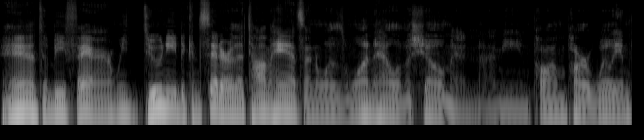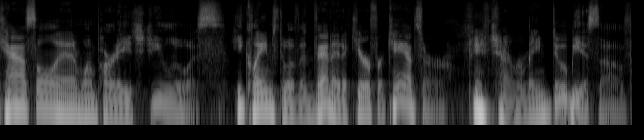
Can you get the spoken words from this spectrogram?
And to be fair, we do need to consider that Tom Hanson was one hell of a showman. I mean, one part William Castle and one part H.G. Lewis. He claims to have invented a cure for cancer, which I remain dubious of.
